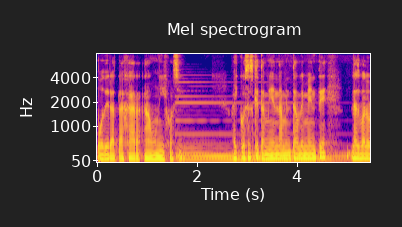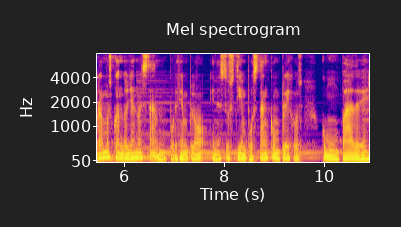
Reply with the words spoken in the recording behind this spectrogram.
poder atajar a un hijo así. Hay cosas que también lamentablemente las valoramos cuando ya no están. Por ejemplo, en estos tiempos tan complejos como un padre,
